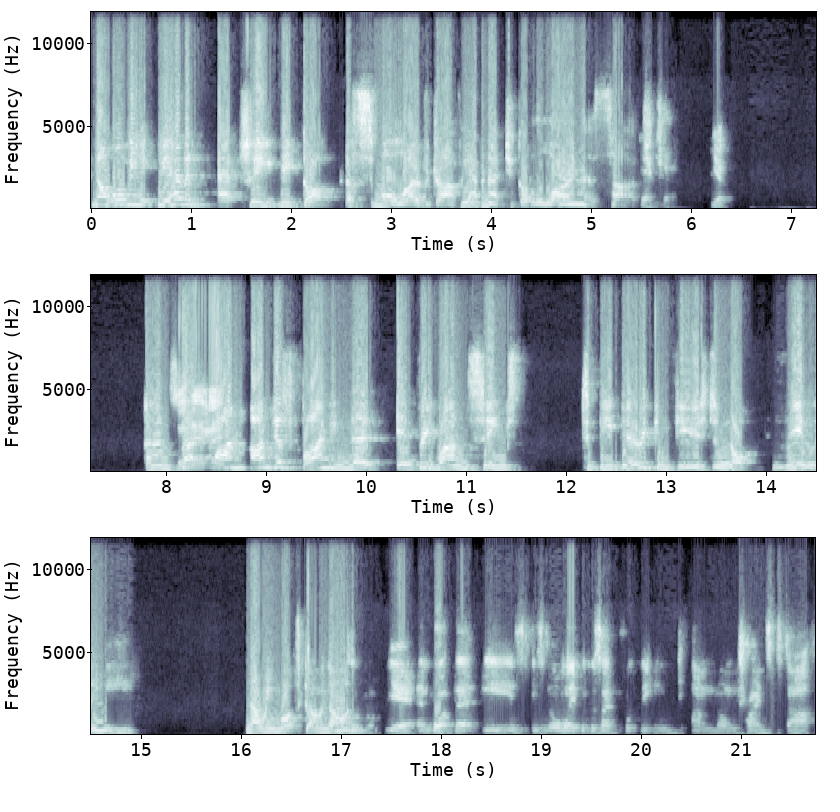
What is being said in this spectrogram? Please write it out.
No, well, we, we haven't actually, we got a small overdraft. We haven't actually got a loan as such. Gotcha. Um, So but they- I'm, I'm just finding that everyone seems to be very confused and not really knowing what's going on. Yeah, and what that is is normally because they put the um, non-trained staff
